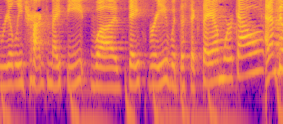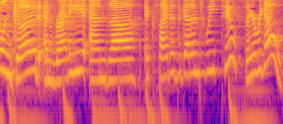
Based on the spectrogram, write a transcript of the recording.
really dragged my feet was day three with the 6 a.m. workout. And I'm feeling good and ready and uh, excited to get into week two. So here we go.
